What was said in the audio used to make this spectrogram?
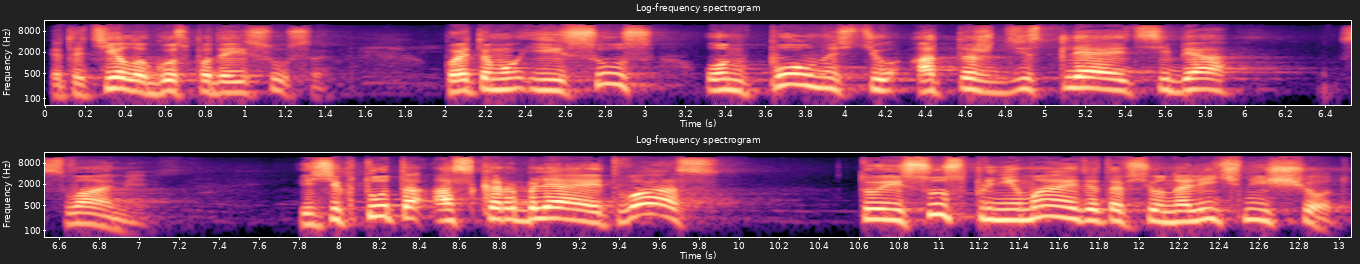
Это тело Господа Иисуса. Поэтому Иисус, Он полностью отождествляет себя с вами. Если кто-то оскорбляет вас, то Иисус принимает это все на личный счет.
